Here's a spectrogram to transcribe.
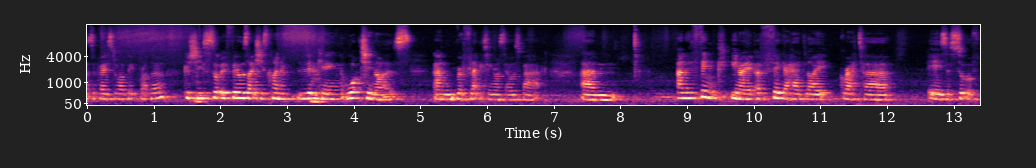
as opposed to our big brother because she sort of feels like she's kind of looking, watching us and reflecting ourselves back. Um, and I think, you know, a figurehead like Greta is a sort of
